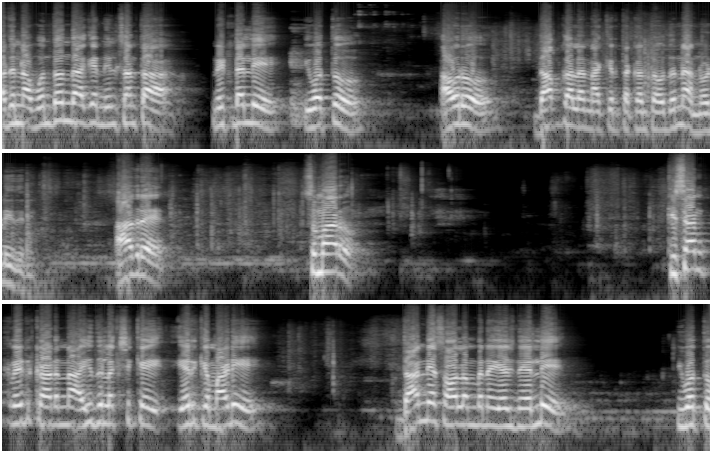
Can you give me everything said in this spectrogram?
ಅದನ್ನ ಒಂದೊಂದಾಗಿ ನಿಲ್ಸಂತ ನಿಟ್ಟಿನಲ್ಲಿ ಇವತ್ತು ಅವರು ದಾಪ್ಕಾಲನ್ನು ಹಾಕಿರ್ತಕ್ಕಂಥದ್ದನ್ನು ನೋಡಿದಿರಿ. ಆದರೆ ಸುಮಾರು ಕಿಸಾನ್ ಕ್ರೆಡಿಟ್ ಕಾರ್ಡನ್ನು ಐದು ಲಕ್ಷಕ್ಕೆ ಏರಿಕೆ ಮಾಡಿ ಧಾನ್ಯ ಸ್ವಾವಲಂಬನೆ ಯೋಜನೆಯಲ್ಲಿ ಇವತ್ತು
